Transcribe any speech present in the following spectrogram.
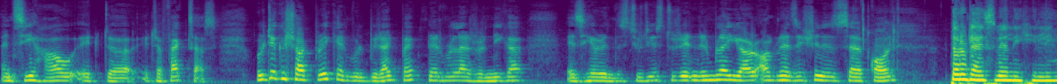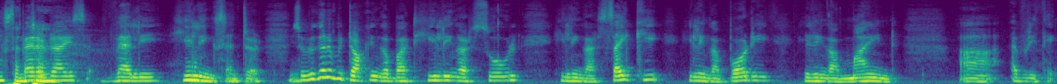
and see how it uh, it affects us. We'll take a short break, and we'll be right back. Nirmala Raniga is here in the studios today. Nirmala, your organization is uh, called Paradise Valley Healing Center. Paradise Valley Healing Center. So we're going to be talking about healing our soul, healing our psyche, healing our body, healing our mind, uh, everything.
